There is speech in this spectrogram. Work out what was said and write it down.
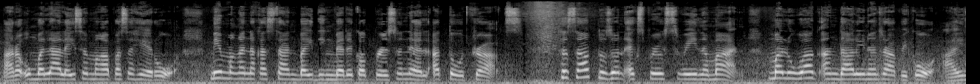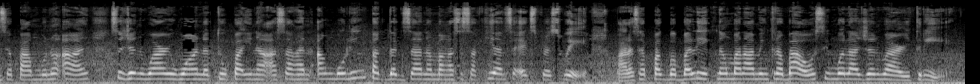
para umalalay sa mga pasahero. May mga nakastandby ding medical personnel at tow trucks. Sa South Luzon Expressway naman, maluwag ang daloy ng trapiko. Ayon sa pamunuan, sa January 1 at 2 pa inaasahan ang muling pagdagsa ng mga sasakyan sa expressway para sa pagbabalik ng maraming trabaho simula January 3.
